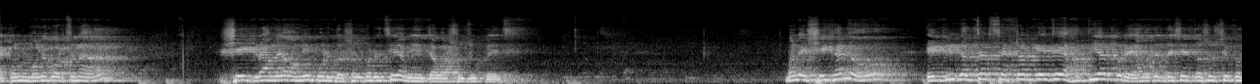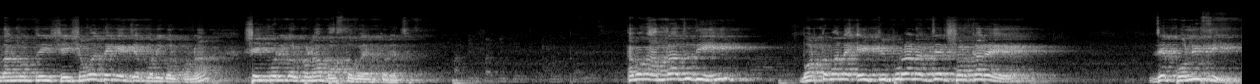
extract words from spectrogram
এখন মনে পড়ছে না, সেই গ্রামেও আমি পরিদর্শন করেছি, আমি যাওয়ার সুযোগ পেয়েছি। মানে সেখানেও এগ্রিকালচার সেক্টরকে যে হাতিয়ার করে আমাদের দেশের যশস্বী প্রধানমন্ত্রী সেই সময় থেকে যে পরিকল্পনা, সেই পরিকল্পনা বাস্তবায়ন করেছে। এবং আমরা যদি বর্তমানে এই ত্রিপুরা রাজ্যের সরকারের যে পলিসি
